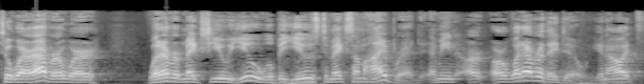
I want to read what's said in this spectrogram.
to wherever where whatever makes you you will be used to make some hybrid. I mean, or, or whatever they do. You know, it's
